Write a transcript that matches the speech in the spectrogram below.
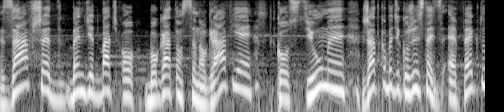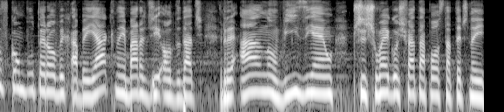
zawsze będzie dbać o bogatą scenografię, kostiumy, rzadko będzie korzystać z efektów komputerowych, aby jak najbardziej oddać realną wizję przyszłego świata po ostatecznej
